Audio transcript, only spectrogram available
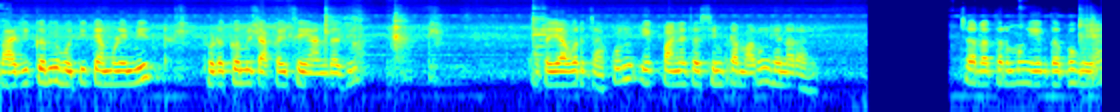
भाजी कमी होती त्यामुळे मीठ थोडं कमी टाकायचं आहे अंदाजे. आता यावर झाकून एक पाण्याचा शिंपडा मारून घेणार आहे. चला तर मग एकदा बघूया.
